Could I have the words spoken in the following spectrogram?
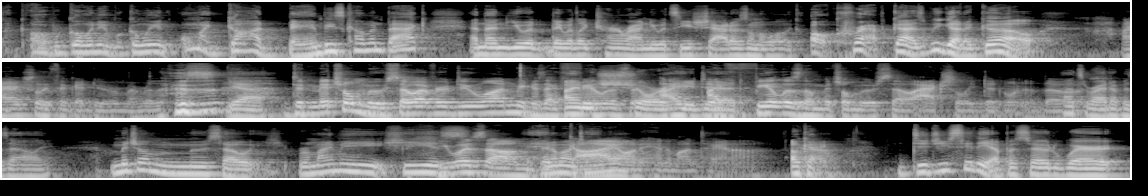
like, oh, we're going in, we're going in. Oh my God, Bambi's coming back! And then you would they would like turn around, you would see shadows on the wall, like, oh crap, guys, we gotta go. I actually think I do remember this. Yeah. Did Mitchell Musso ever do one? Because I feel I'm as sure though, I, he I did. feel as though Mitchell Musso actually did one of those. That's right up his alley. Mitchell Musso, remind me, he is He was um, the Hannah guy Montana? on Hannah Montana. Okay. Yeah. Did you see the episode where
